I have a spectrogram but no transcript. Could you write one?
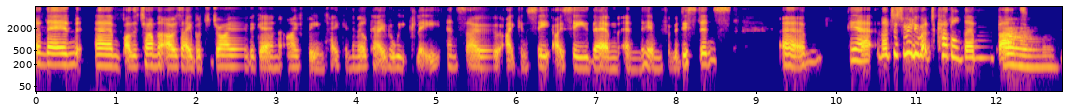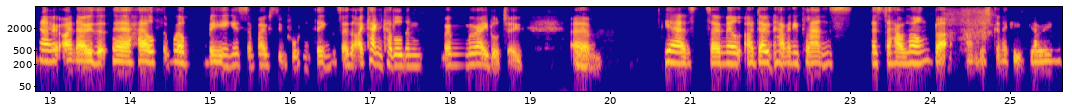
And then um, by the time that I was able to drive again, I've been taking the milk over weekly, and so I can see I see them and him from a distance. Um, yeah, and I just really want to cuddle them, but Oh, no, I know that their health and well-being is the most important thing, so that I can cuddle them when we're able to. Yeah. Um, yeah, so Mill, I don't have any plans as to how long, but I'm just going to keep going.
